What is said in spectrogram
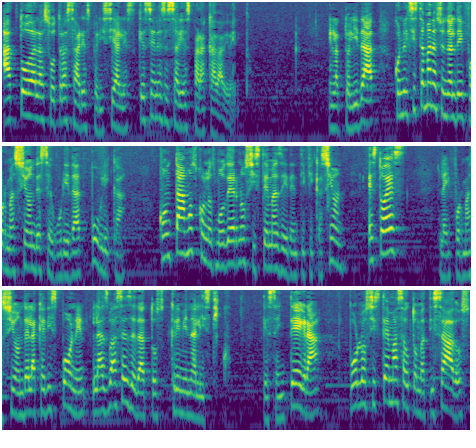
a todas las otras áreas periciales que sean necesarias para cada evento. En la actualidad, con el Sistema Nacional de Información de Seguridad Pública, contamos con los modernos sistemas de identificación, esto es, la información de la que disponen las bases de datos criminalístico, que se integra por los sistemas automatizados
